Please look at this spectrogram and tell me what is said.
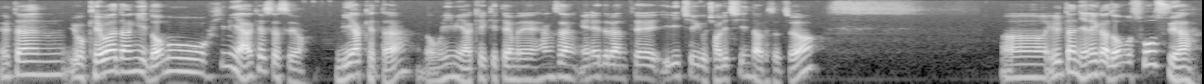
일단 요 개화당이 너무 힘이 약했었어요. 미약했다. 너무 힘이 약했기 때문에 항상 얘네들한테 이리 치이고 저리 치인다 그랬었죠. 어, 일단 얘네가 너무 소수야.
